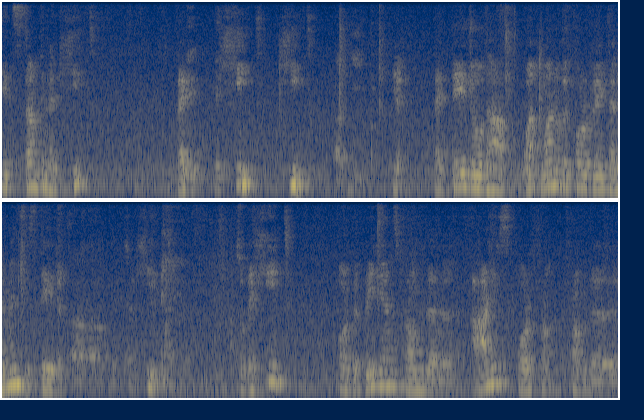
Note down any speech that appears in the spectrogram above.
yeah. It's something like heat, like Heat, heat. heat, Uh, heat. Yeah, like tejo dhatu. One, one of the four great elements is tejas, Uh, so heat. So the heat or the brilliance from the eyes or from, from the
